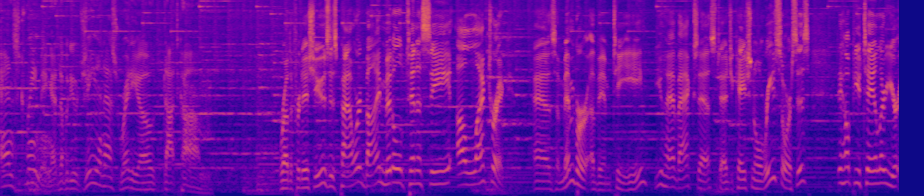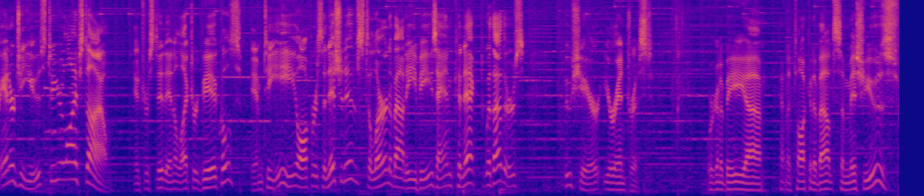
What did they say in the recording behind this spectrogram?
and streaming at WGNSradio.com. Rutherford Issues is powered by Middle Tennessee Electric. As a member of MTE, you have access to educational resources to help you tailor your energy use to your lifestyle. Interested in electric vehicles? MTE offers initiatives to learn about EVs and connect with others who share your interest. We're going to be uh, kind of talking about some issues,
